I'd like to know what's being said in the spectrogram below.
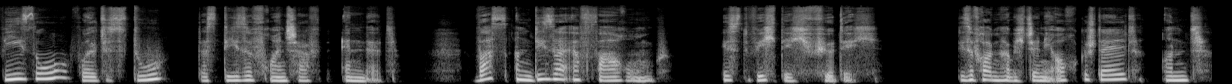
wieso wolltest du, dass diese Freundschaft endet? Was an dieser Erfahrung ist wichtig für dich? Diese Fragen habe ich Jenny auch gestellt und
